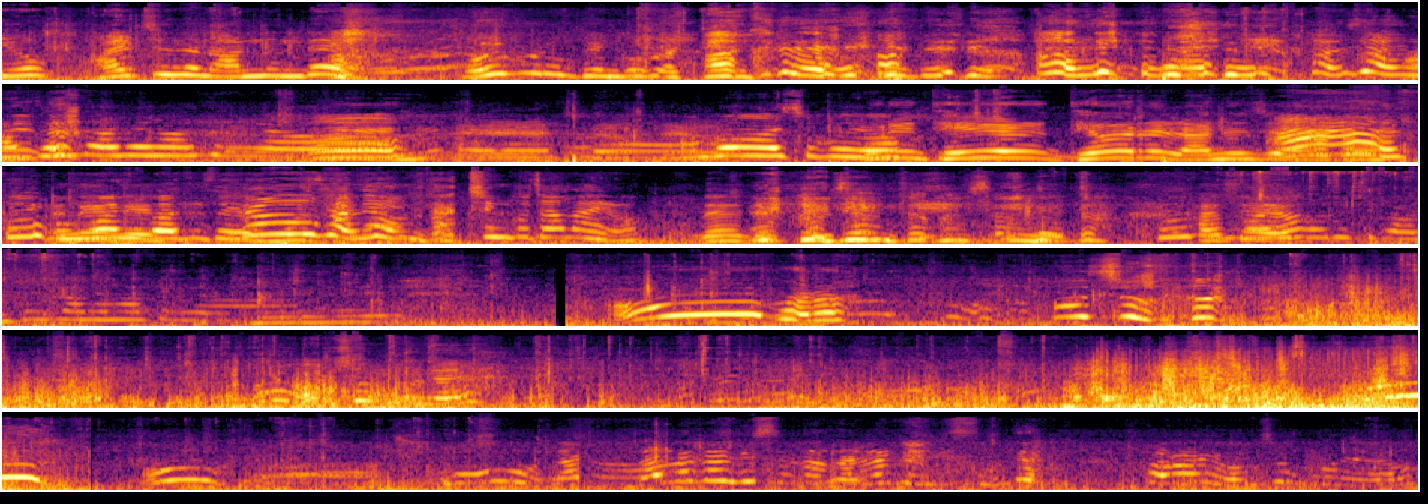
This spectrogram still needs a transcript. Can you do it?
아니요, 알지는 않는데 얼굴은 뵌 것 같아요. 아, 그래? 아니 네 감사합니다 안녕하세요. 건강하시고요. 우리 대화, 대화를 알고 아, 네네. 받으세요. 뭐 사장님 다 친구잖아요. 네 네 감사합니다 감사합니다 가세요. 어 봐라 어 좋아 어 엄청 부네 어, 어, 어, 나- 날아가겠습니다 날아가겠습니다 바람이 엄청 부네요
